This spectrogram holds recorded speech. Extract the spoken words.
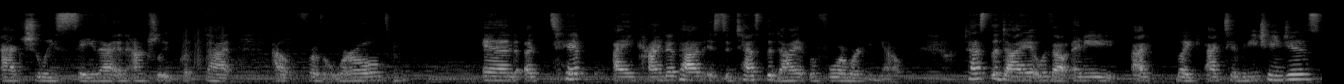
actually say that and actually put that out for the world. And a tip I kind of have is to test the diet before working out. Test the diet without any like activity changes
